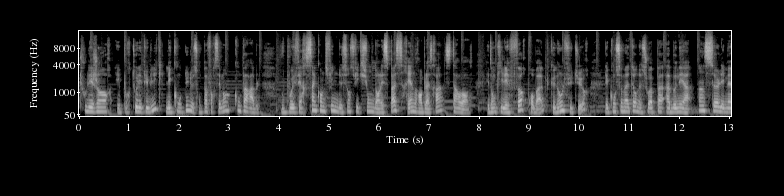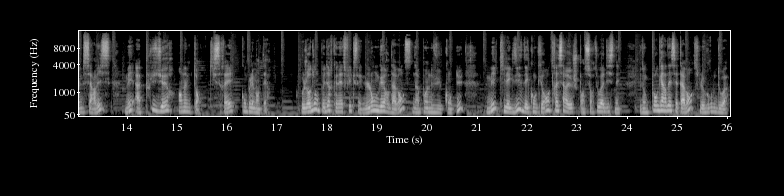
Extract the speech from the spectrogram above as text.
tous les genres et pour tous les publics, les contenus ne sont pas forcément comparables. Vous pouvez faire 50 films de science-fiction dans l'espace, rien ne remplacera Star Wars. Et donc il est fort probable que dans le futur, les consommateurs ne soient pas abonnés à un seul et même service, mais à plusieurs en même temps, qui seraient complémentaires. Aujourd'hui, on peut dire que Netflix a une longueur d'avance d'un point de vue contenu, mais qu'il existe des concurrents très sérieux, je pense surtout à Disney. Et donc pour garder cette avance, le groupe doit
